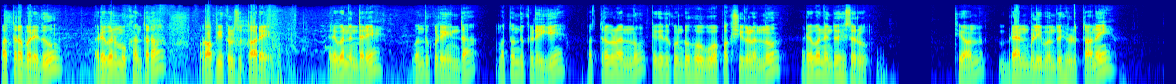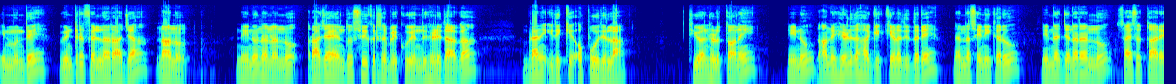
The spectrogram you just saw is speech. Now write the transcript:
ಪತ್ರ ಬರೆದು ರೆವನ್ ಮುಖಾಂತರ ರಾಪ್ಗೆ ಕಳಿಸುತ್ತಾರೆ. ರೆವನ್ ಎಂದರೆ ಒಂದು ಕಡೆಯಿಂದ ಮತ್ತೊಂದು ಕಡೆಗೆ ಪತ್ರಗಳನ್ನು ತೆಗೆದುಕೊಂಡು ಹೋಗುವ ಪಕ್ಷಿಗಳನ್ನು ರೆವನ್ ಎಂದು ಹೆಸರು. ಥಿಯಾನ್ ಬ್ರ್ಯಾನ್ ಬಳಿ ಬಂದು ಹೇಳುತ್ತಾನೆ ಇನ್ಮುಂದೆ ವಿಂಟರ್ಫೆಲ್ನ ರಾಜ ನಾನು. ನೀನು ನನ್ನನ್ನು ರಾಜ ಎಂದು ಸ್ವೀಕರಿಸಬೇಕು ಎಂದು ಹೇಳಿದಾಗ ಬ್ರ್ಯಾನ್ ಇದಕ್ಕೆ ಒಪ್ಪುವುದಿಲ್ಲ. ಥಿಯೋನ್ ಹೇಳುತ್ತಾನೆ ನೀನು ನಾನು ಹೇಳಿದ ಹಾಗೆ ಕೇಳದಿದ್ದರೆ ನನ್ನ ಸೈನಿಕರು ನಿನ್ನ ಜನರನ್ನು ಸಾಯಿಸುತ್ತಾರೆ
